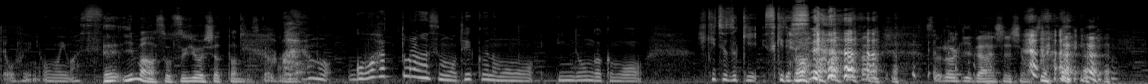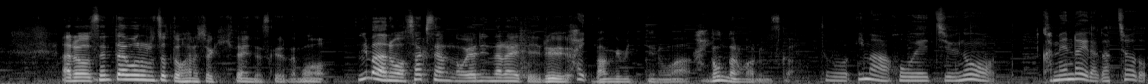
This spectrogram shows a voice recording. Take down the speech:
ていうふうに思います。え今は卒業しちゃったんですかゴあでアもゴアトランスもテクノもインド音楽も引き続き好きです。それを聞いて安心しました。あの戦隊もののちょっとお話を聞きたいんですけれども、今あのさきさんがおやりになられているはい番組っていうのははいどんなのがあるんですか？と今放映中の仮面ライダーガッチャード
